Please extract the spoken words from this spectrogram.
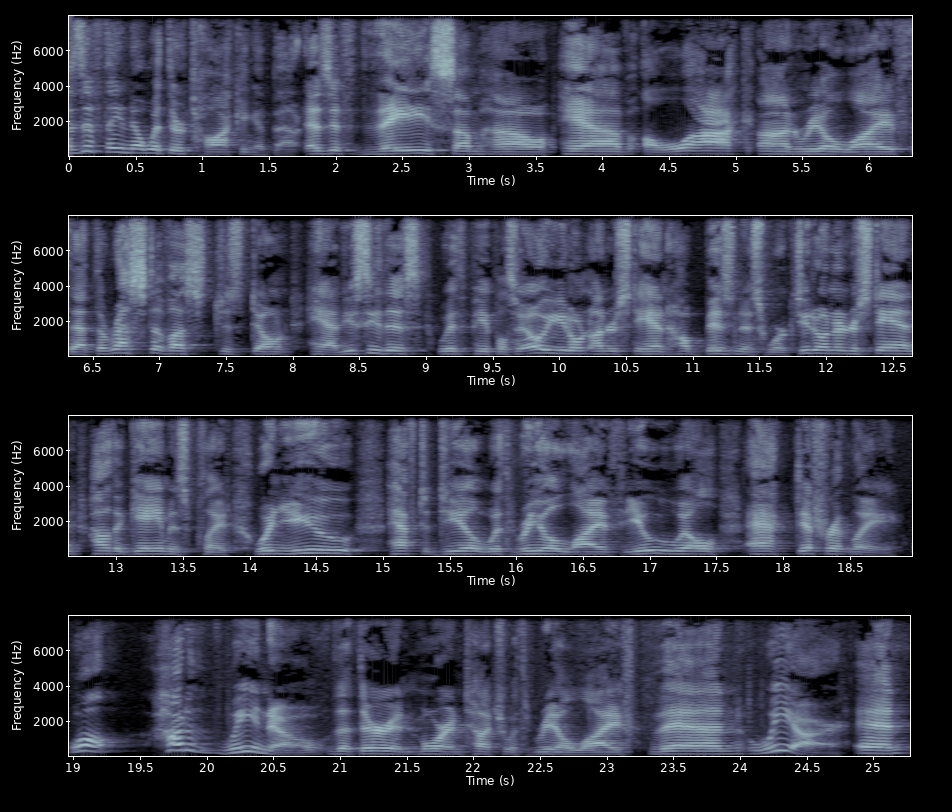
as if they know what they're talking about, as if they somehow have a lock on real life that the rest of us just don't have. You see this with people say, Oh, you don't understand how business works. You don't understand how the game is played. When you have to deal with real life, you will act differently. Well, how do we know that they're in, more in touch with real life than we are? And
